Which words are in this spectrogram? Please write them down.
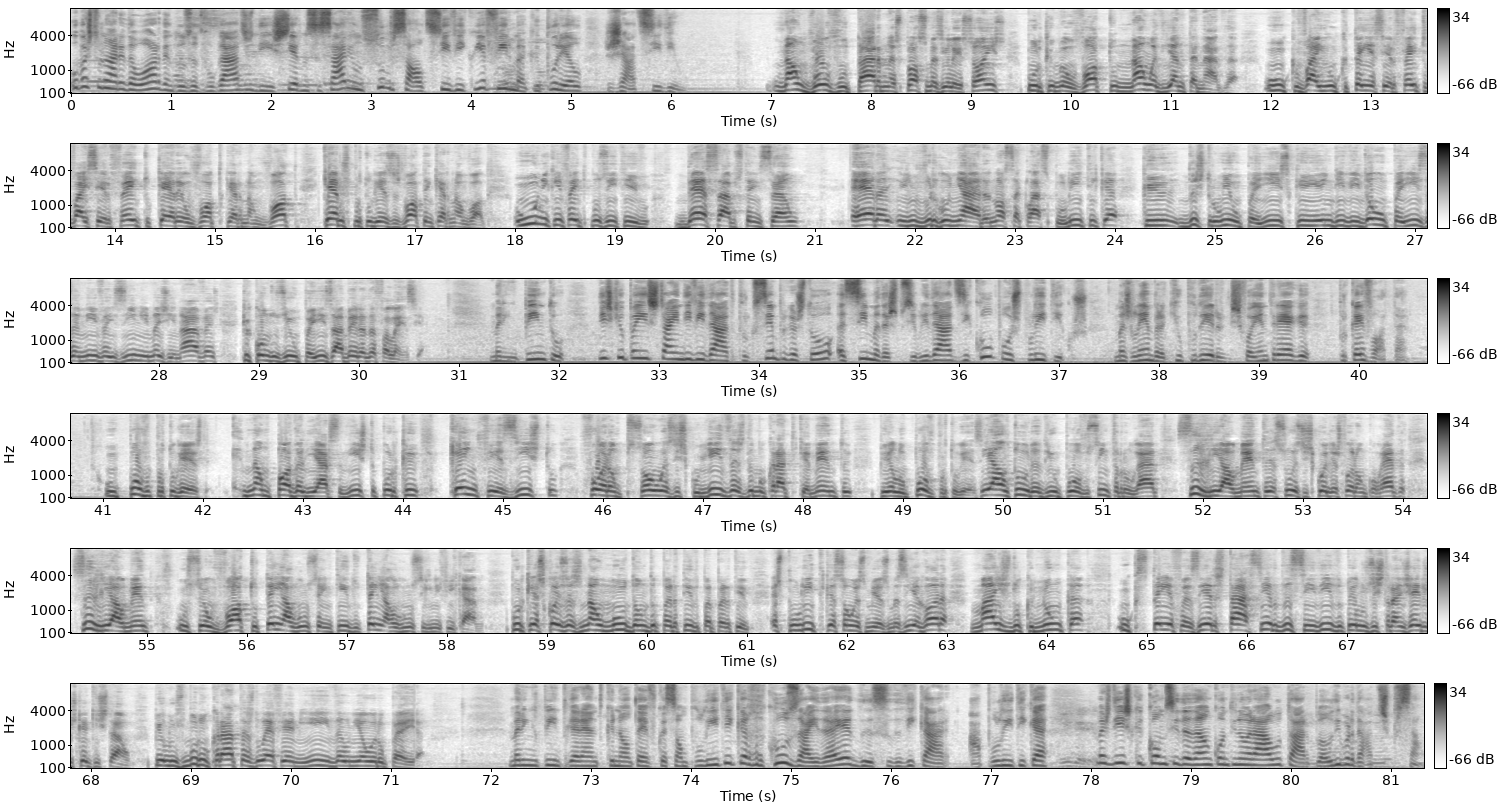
O bastonário da Ordem dos Advogados diz ser necessário um sobressalto cívico e afirma que por ele já decidiu. Não vou votar nas próximas eleições porque o meu voto não adianta nada. O que, vai, o que tem a ser feito vai ser feito, quer eu vote, quer não vote, quer os portugueses votem, quer não votem. O único efeito positivo dessa abstenção era envergonhar a nossa classe política que destruiu o país, que endividou o país a níveis inimagináveis, que conduziu o país à beira da falência. Marinho Pinto diz que o país está endividado porque sempre gastou acima das possibilidades e culpa os políticos, mas lembra que o poder lhes foi entregue por quem vota. O povo português não pode aliar-se disto porque quem fez isto foram pessoas escolhidas democraticamente pelo povo português. E é a altura de o povo se interrogar se realmente as suas escolhas foram corretas, se realmente o seu voto tem algum sentido, tem algum significado. Porque as coisas não mudam de partido para partido. As políticas são as mesmas e agora, mais do que nunca, o que se tem a fazer está a ser decidido pelos estrangeiros que aqui estão, pelos burocratas do FMI e da União Europeia. Marinho Pinto garante que não tem vocação política, recusa a ideia de se dedicar à política, mas diz que, como cidadão, continuará a lutar pela liberdade de expressão.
